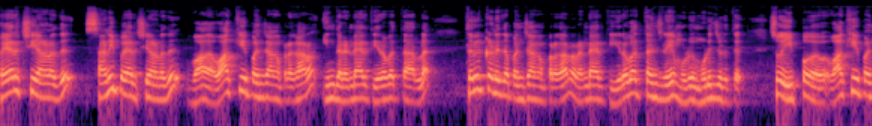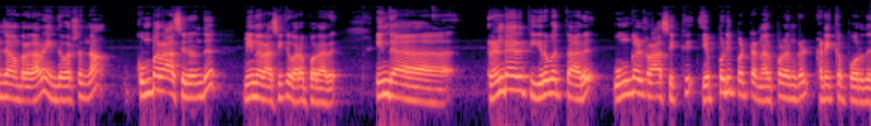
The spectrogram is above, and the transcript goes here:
பயிற்சியானது சனி பயிற்சியானது வா வாக்கிய பஞ்சாங்கம் பிரகாரம் இந்த ரெண்டாயிரத்தி இருபத்தாறில் திருக்கணித பஞ்சாங்கம் பிரகாரம் ரெண்டாயிரத்தி இருபத்தஞ்சிலேயே முடி முடிஞ்சிடுது ஸோ இப்போ வாக்கிய பஞ்சாங்கம் பிரகாரம் இந்த வருஷம்தான் கும்பராசிலிருந்து மீனராசிக்கு வரப்போகிறாரு இந்த ரெண்டாயிரத்தி இருபத்தாறு உங்கள் ராசிக்கு எப்படிப்பட்ட நற்பலன்கள் கிடைக்க போகிறது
